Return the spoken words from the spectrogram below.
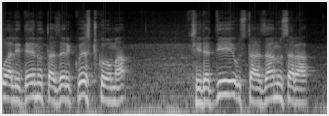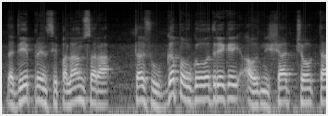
والدینو ته زه ریکوست کوم چې د دې استادانو سره د دې پرنسپلانو سره تاسو اوږه په اوږه ودرېږئ او نشاد چوک ته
